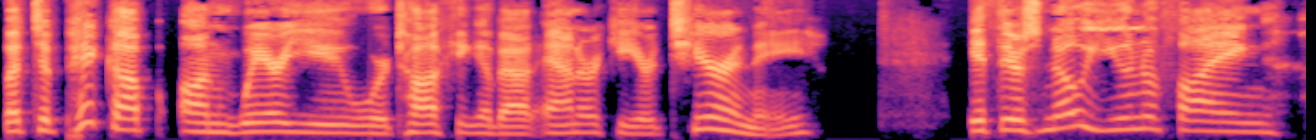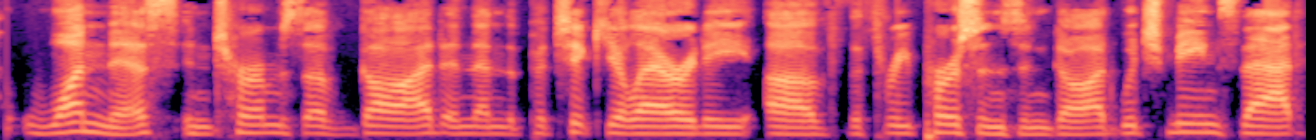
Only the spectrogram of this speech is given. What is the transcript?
But to pick up on where you were talking about anarchy or tyranny, if there's no unifying oneness in terms of God and then the particularity of the three persons in God, which means that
